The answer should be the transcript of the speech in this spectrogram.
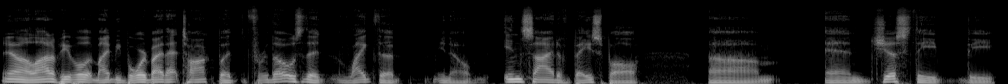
You know, a lot of people that might be bored by that talk, but for those that like the, you know, inside of baseball, um, and just the the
